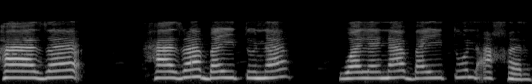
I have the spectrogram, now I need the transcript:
هذا هذا بيتنا ولنا بيت آخر.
